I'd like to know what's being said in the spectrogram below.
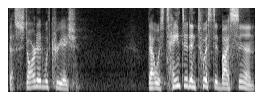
that started with creation, that was tainted and twisted by sin,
